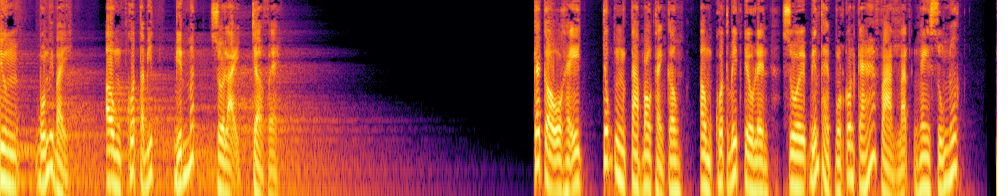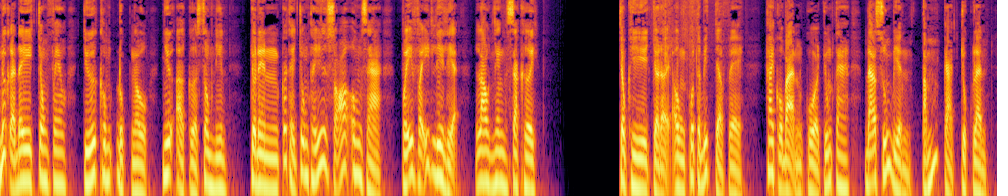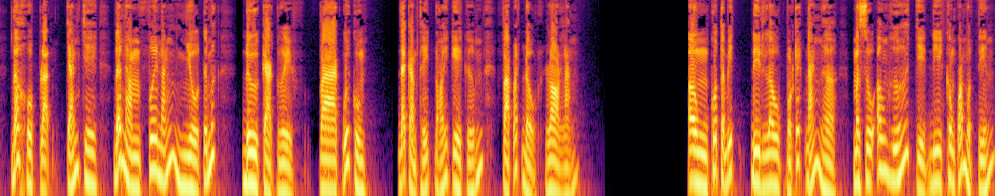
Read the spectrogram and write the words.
Chương 47 Ông Kotabit biến mất rồi lại trở về. Các cậu hãy chúc ta mau thành công. Ông Kotabit kêu lên rồi biến thành một con cá và lặn ngay xuống nước. Nước ở đây trong veo chứ không đục ngầu như ở cửa sông Nin, cho nên có thể trông thấy rõ ông già vẫy vẫy lia lịa lao nhanh ra khơi. Trong khi chờ đợi ông Kotabit trở về, hai cậu bạn của chúng ta đã xuống biển tắm cả chục lần, đã hụp lạnh, chán chê, đã nằm phơi nắng nhiều tới mức đưa cả người và cuối cùng đã cảm thấy đói ghê gớm và bắt đầu lo lắng. Ông Kotabit đi lâu một cách đáng ngờ, mặc dù ông hứa chỉ đi không quá một tiếng.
